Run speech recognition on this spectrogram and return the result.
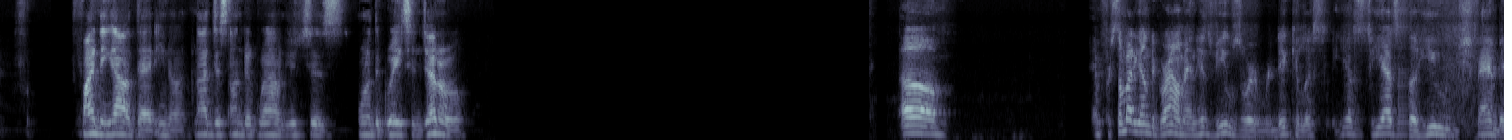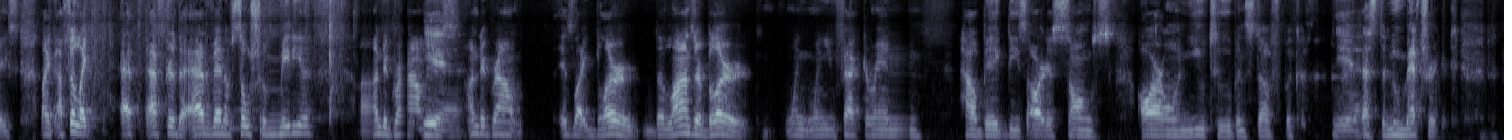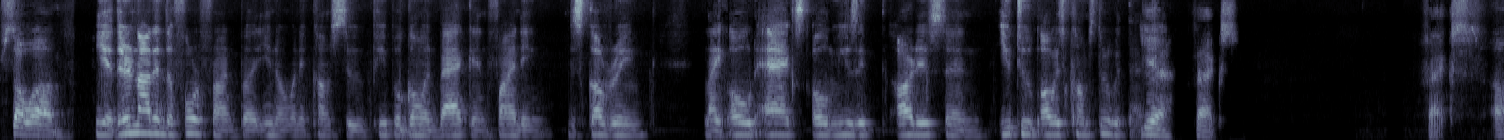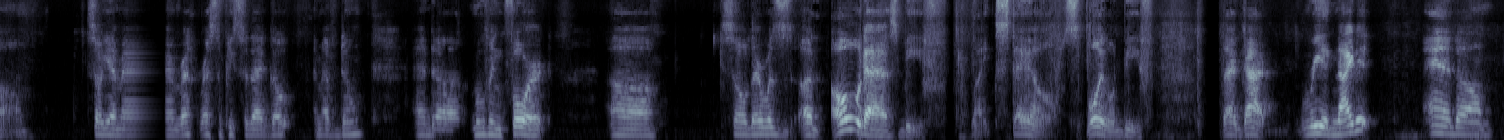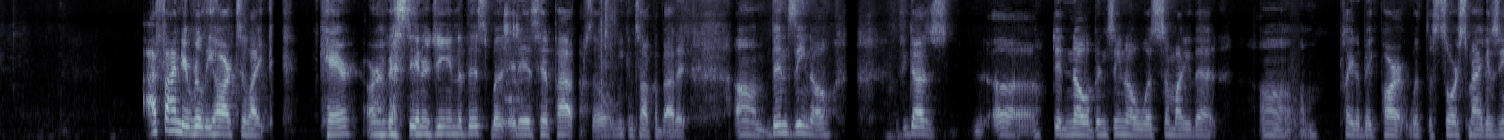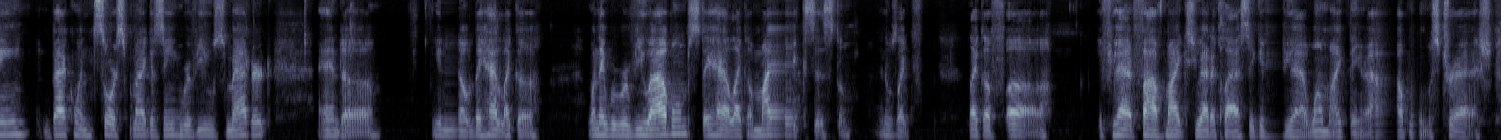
finding out that you know not just underground, you're just one of the greats in general. Um, and for somebody underground, man, his views were ridiculous. He has he has a huge fan base. Like I feel like at, after the advent of social media, uh, underground yeah. is underground is like blurred. The lines are blurred when when you factor in how big these artists' songs are on YouTube and stuff because yeah, that's the new metric. So um, yeah, they're not in the forefront, but you know when it comes to people going back and finding, discovering like old acts, old music artists, and YouTube always comes through with that. Yeah, facts. Facts. Um, so yeah, man, rest, rest in peace to that goat, MF Doom. And uh, moving forward, uh, so there was an old ass beef, like stale, spoiled beef, that got reignited, and um, I find it really hard to like care or invest energy into this, but it is hip hop, so we can talk about it. Um, Benzino, if you guys uh, didn't know, Benzino was somebody that um, played a big part with the Source magazine back when Source magazine reviews mattered, and uh, you know they had like a when they would review albums, they had like a mic system, and it was like like a uh, if you had five mics, you had a classic. If you had one mic, then your album was trash.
